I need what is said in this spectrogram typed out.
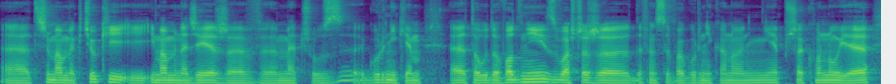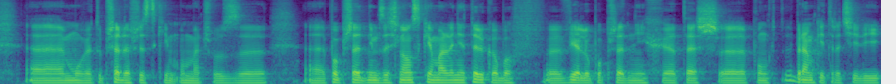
e, trzymamy kciuki i, i mamy nadzieję, że w meczu z Górnikiem e, to udowodni, zwłaszcza, że defensywa Górnika no, nie przekonuje, mówię tu przede wszystkim o meczu z poprzednim ze Śląskiem, ale nie tylko, bo w wielu poprzednich też punkt, bramki tracili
